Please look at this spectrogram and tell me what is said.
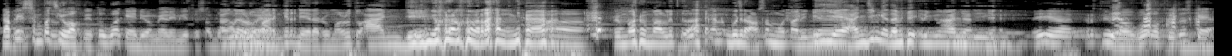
tapi sempet sih waktu itu gue kayak diomelin gitu sama Kagak lu gue. parkir daerah rumah lu tuh anjing orang-orangnya. Ah, Rumah-rumah lu tuh kan gue udah semut tadinya. Iya, anjing gak tapi lingkungannya. Anjing. iya terus juga gue waktu itu kayak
